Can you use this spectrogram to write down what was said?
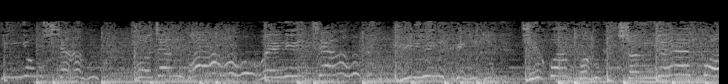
上越光，上月光。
